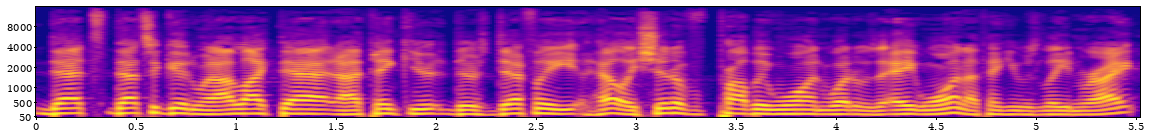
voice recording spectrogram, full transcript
that's that's a good one. I like that. I think you're, there's definitely hell. He should have probably won what it was a one. I think he was leading right.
